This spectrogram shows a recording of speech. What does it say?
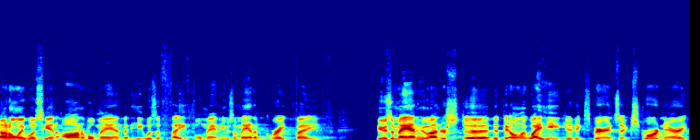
Not only was he an honorable man, but he was a faithful man. He was a man of great faith. He was a man who understood that the only way he could experience extraordinary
